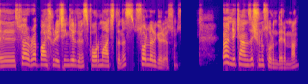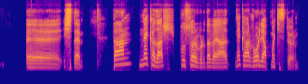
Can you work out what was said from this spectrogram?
e, server'a başvuru için girdiniz, formu açtınız, soruları görüyorsunuz. Önce kendinize şunu sorun derim ben. E, işte ben ne kadar bu serverda veya ne kadar rol yapmak istiyorum?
